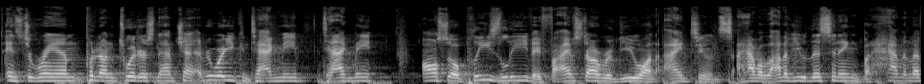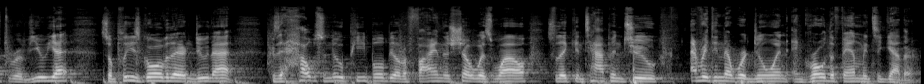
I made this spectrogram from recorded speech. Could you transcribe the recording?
Instagram, put it on Twitter, Snapchat, everywhere you can tag me, tag me. Also, please leave a five star review on iTunes. I have a lot of you listening, but haven't left a review yet. So please go over there and do that because it helps new people be able to find the show as well so they can tap into everything that we're doing and grow the family together.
